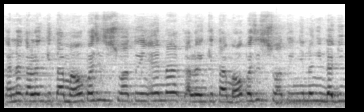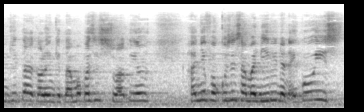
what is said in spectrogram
Karena kalau yang kita mau pasti sesuatu yang enak, kalau yang kita mau pasti sesuatu yang nyenengin daging kita, kalau yang kita mau pasti sesuatu yang hanya fokusnya sama diri dan egois.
